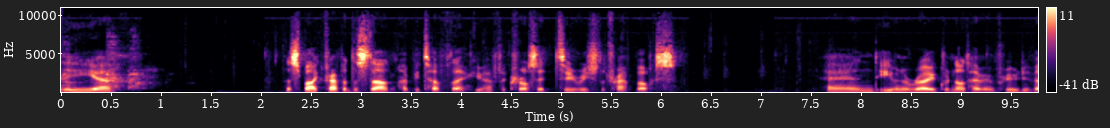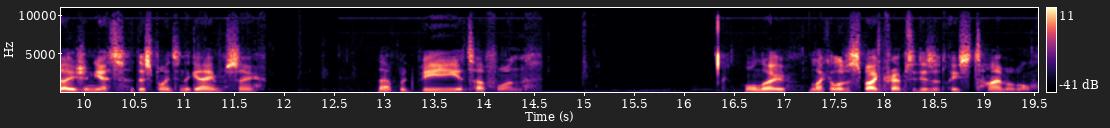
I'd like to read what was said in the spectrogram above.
The uh, the spike trap at the start might be tough though. You have to cross it to reach the trap box. And even a rogue would not have improved evasion yet at this point in the game, so that would be a tough one. Although, like a lot of spike traps, it is at least timeable.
